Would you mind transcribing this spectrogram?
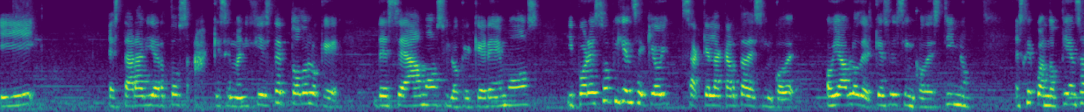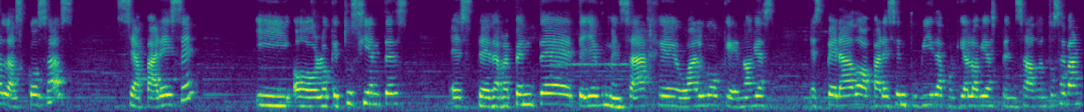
y estar abiertos a que se manifieste todo lo que deseamos y lo que queremos. Y por eso fíjense que hoy saqué la carta de cinco, de, hoy hablo del que es el sincrodestino. Es que cuando piensas las cosas, se aparece y o lo que tú sientes, este, de repente te llega un mensaje o algo que no habías esperado aparece en tu vida porque ya lo habías pensado. Entonces van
